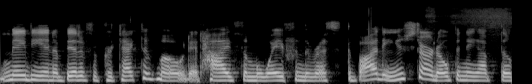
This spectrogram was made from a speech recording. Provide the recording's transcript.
maybe in a bit of a protective mode it hides them away from the rest of the body you start opening up the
